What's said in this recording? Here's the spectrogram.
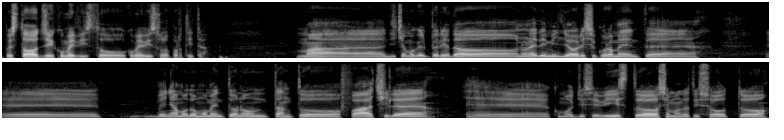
quest'oggi, come hai visto, hai visto la partita? Ma diciamo che il periodo non è dei migliori sicuramente, e veniamo da un momento non tanto facile, e come oggi si è visto siamo andati sotto,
